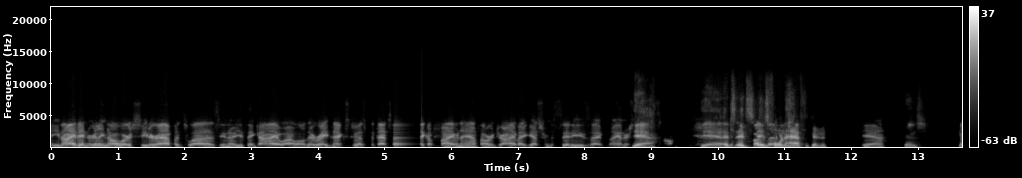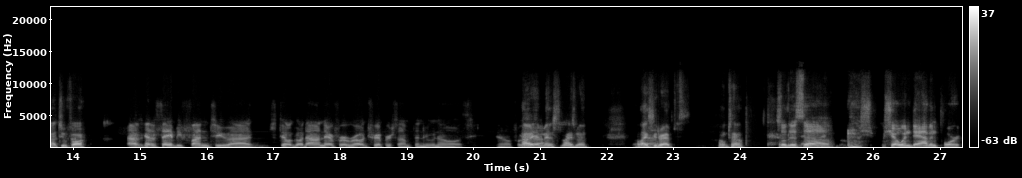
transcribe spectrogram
you know, I didn't really know where Cedar Rapids was. You know, you think Iowa, well, they're right next to us, but that's like a five and a half hour drive, I guess, from the cities. I, I understand. Yeah, so, yeah, it's it's it's four and a half depending. Yeah, it's not too far. I was gonna say it'd be fun to uh, still go down there for a road trip or something. Who knows? You know. For, oh yeah, uh, man, it's nice, man. I like Cedar Rapids, hometown. So this uh, show in Davenport,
